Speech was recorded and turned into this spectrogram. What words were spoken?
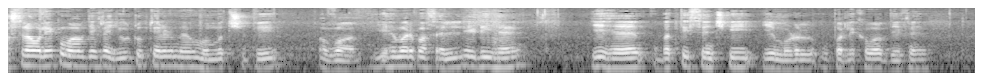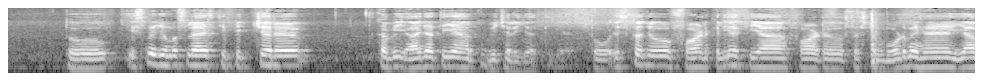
वालेकुम, आप देख रहे हैं यूट्यूब चैनल, में हूँ मोहम्मद शबीर अवान ये हमारे पास एलईडी है, ये है बत्तीस इंच की, ये मॉडल ऊपर लिखा हुआ आप देख रहे हैं। तो इसमें जो मसला है, इसकी पिक्चर कभी आ जाती है और कभी चली जाती है। तो इसका जो फॉल्ट क्लियर किया फॉल्ट सिस्टम बोर्ड में है या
